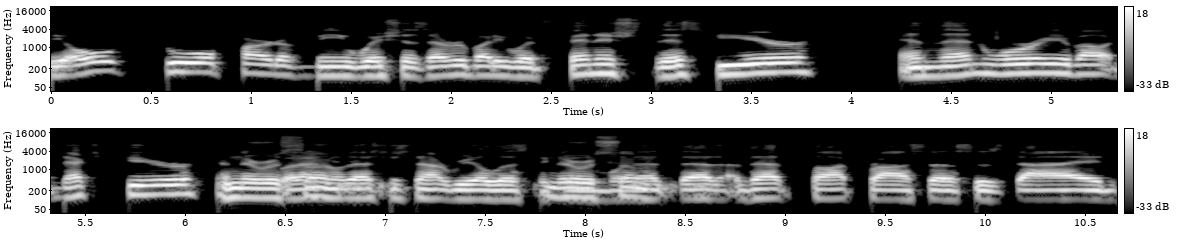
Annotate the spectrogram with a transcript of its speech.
the old school part of me wishes everybody would finish this year and then worry about next year. And there was but some. I know that's just not realistic there anymore. was some- that, that that thought process has died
